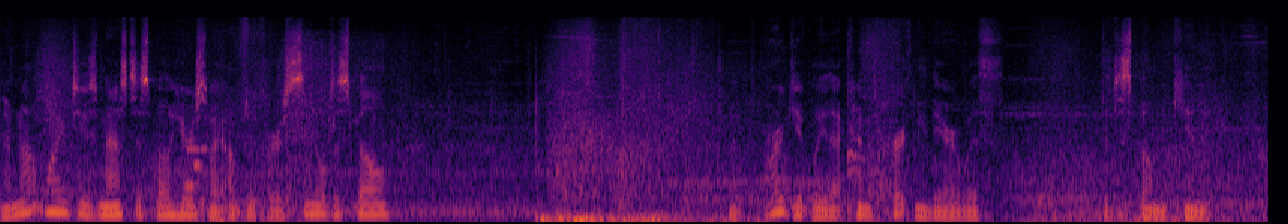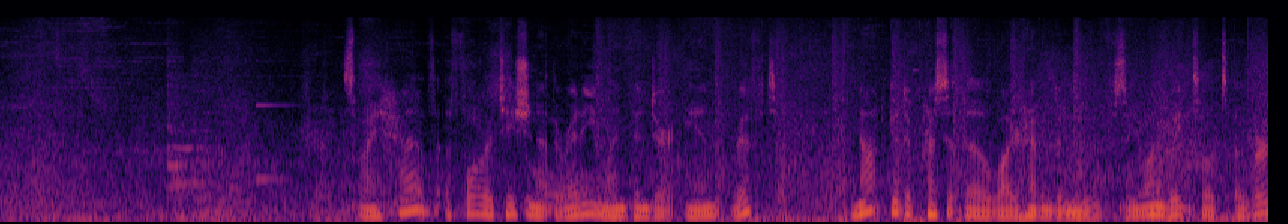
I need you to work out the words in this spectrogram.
And I'm not wanting to use mass dispel here, so I opted for a single dispel. But arguably that kind of hurt me there with the dispel mechanic. So I have a full rotation at the ready, Mindbender and Rift. Not good to press it though while you're having to move, so you want to wait until it's over.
